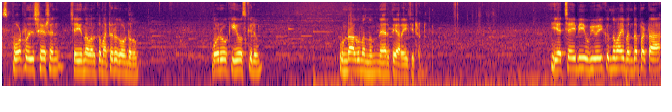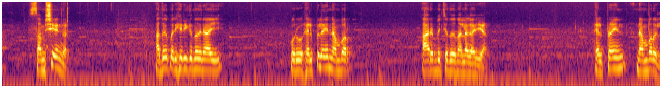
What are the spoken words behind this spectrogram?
സ്പോട്ട് രജിസ്ട്രേഷൻ ചെയ്യുന്നവർക്ക് മറ്റൊരു കൗണ്ടറും ഓരോ കിയോസ്കിലും ഉണ്ടാകുമെന്നും നേരത്തെ അറിയിച്ചിട്ടുണ്ട്. ഈ എച്ച് ഐ ബി ഉപയോഗിക്കുന്നതുമായി ബന്ധപ്പെട്ട സംശയങ്ങൾ അത് പരിഹരിക്കുന്നതിനായി ഒരു ഹെൽപ്പ് ലൈൻ നമ്പർ ആരംഭിച്ചത് നല്ല കാര്യമാണ്. ഹെൽപ്പ് ലൈൻ നമ്പറിൽ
